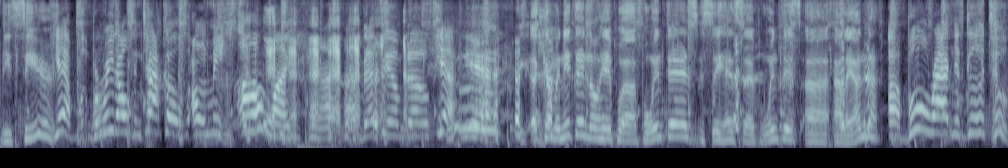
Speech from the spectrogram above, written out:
decir. Yeah, b- burritos and tacos on me. Oh my god. That's him though. Yeah. Yeah. Uh, Caminite no he pu- puentes, se has uh, puentes uh, Aleanda. Uh, bull riding is good too.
